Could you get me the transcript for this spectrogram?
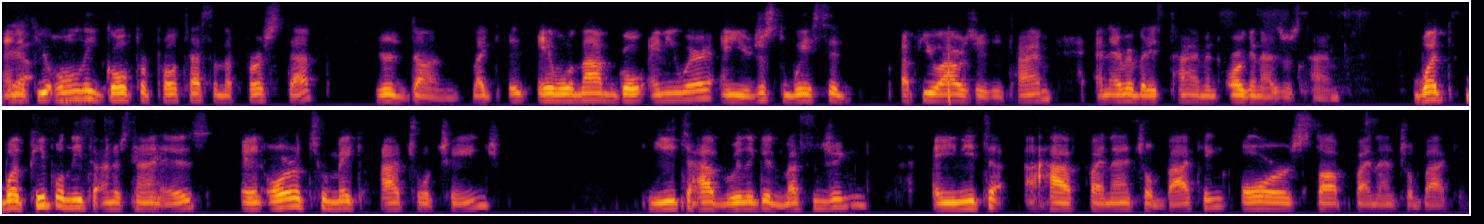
And Yeah. if you only go for protests on the first step, you're done. Like it, it will not go anywhere, and you just wasted a few hours of your time and everybody's time and organizers' time. What what people need to understand is, in order to make actual change, you need to have really good messaging, and you need to have financial backing or stop financial backing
